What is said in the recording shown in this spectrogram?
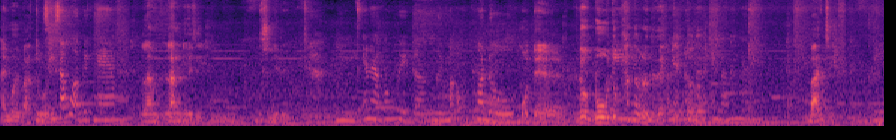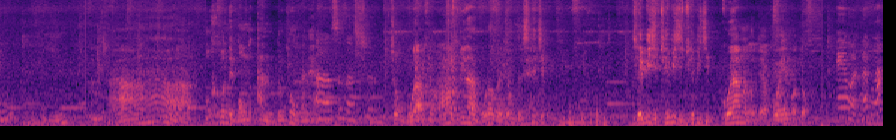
23 Mình tuổi sinh sống ở Việt Nam làm làm nghề gì 무슨 일을? Ừm, Em làm công việc ờ, người mẫu, model 모델 너 뭐또 판다 그러는데 Dạ đúng rồi, 인터넷 em bán online 만지 Yến 아 그건데 먹는 안 눈송 가네 Ờ, sư giáo sư 저거 뭐야? 아 우리나라 뭐라 그러지 아무튼 새집 제비집 제비집 제비집. 고향은 어디야? 고향 어디 Em ở Đắk Lắk.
